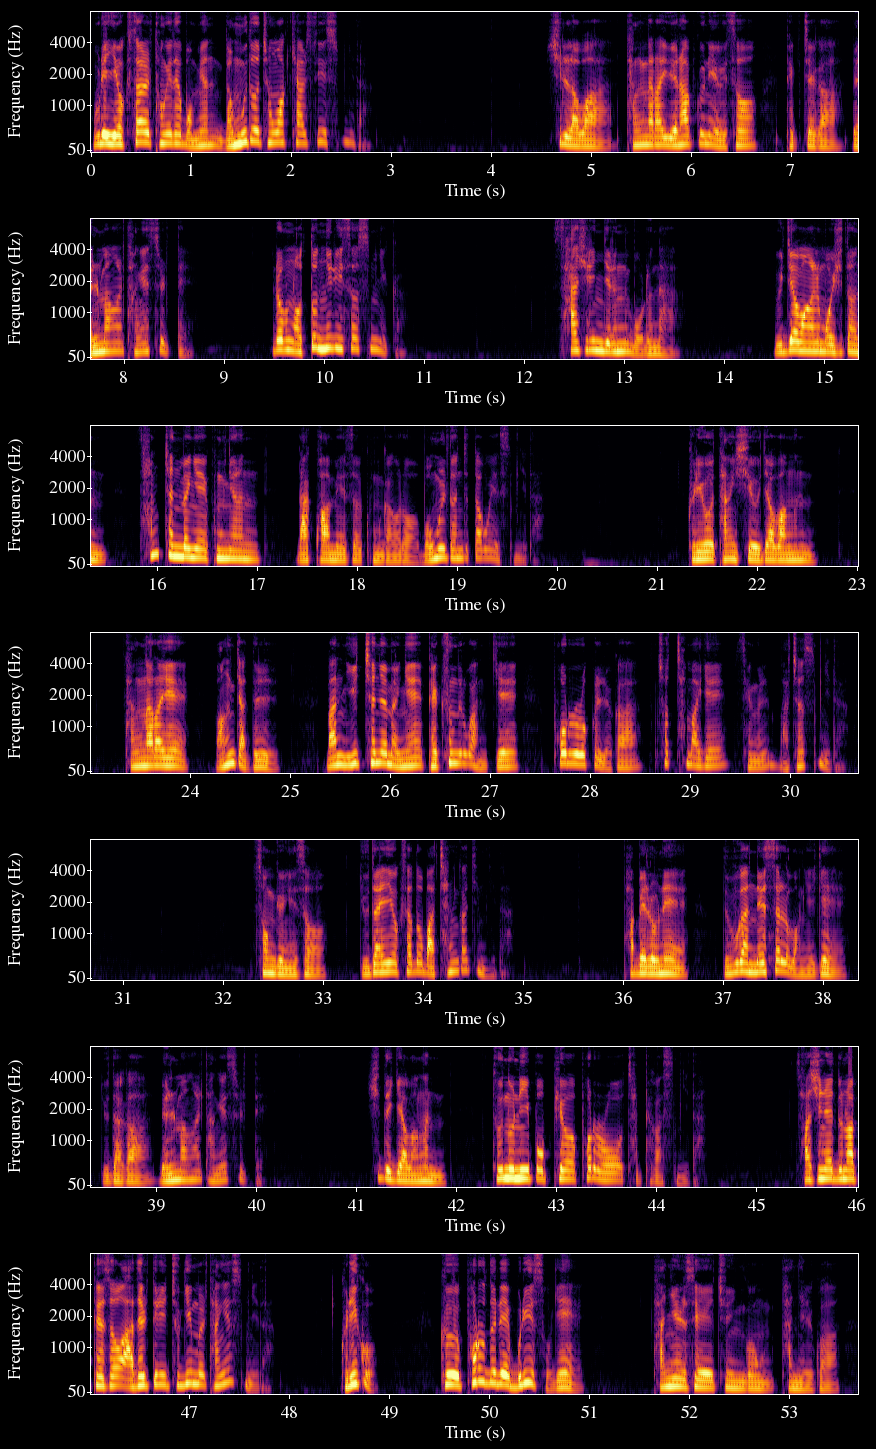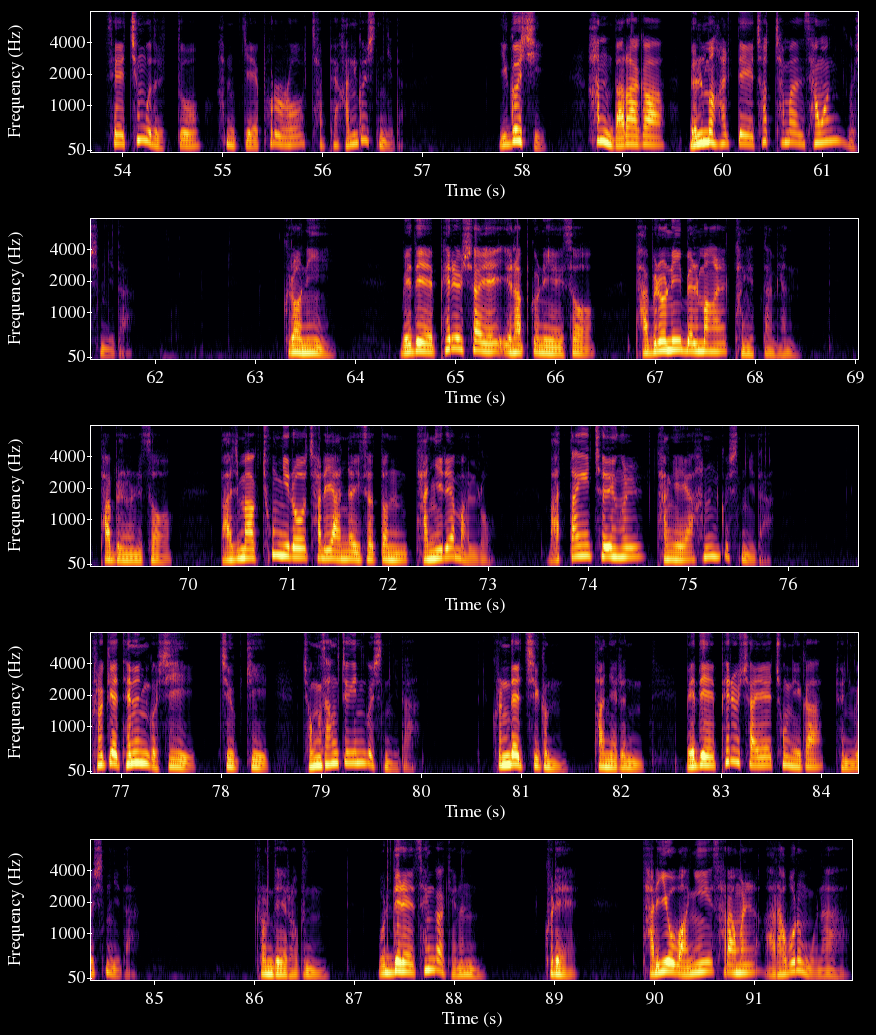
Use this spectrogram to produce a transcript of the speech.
우리의 역사를 통해서 보면 너무도 정확히 알 수 있습니다. 신라와 당나라 연합군에 의해서 백제가 멸망을 당했을 때 여러분 어떤 일이 있었습니까? 사실인지는 모르나 의자왕을 모시던 3천 명의 궁녀는 낙화암에서 금강으로 몸을 던졌다고 했습니다. 그리고 당시 의자왕은 당나라의 왕자들 만 2천여 명의 백성들과 함께 포로로 끌려가 처참하게 생을 마쳤습니다. 성경에서 유다의 역사도 마찬가지입니다. 바벨론의 느부갓네살 왕에게 유다가 멸망을 당했을 때 시드기야 왕은 두 눈이 뽑혀 포로로 잡혀갔습니다. 자신의 눈앞에서 아들들이 죽임을 당했습니다. 그리고 그 포로들의 무리 속에 다니엘서의 주인공 다니엘과 세 친구들도 함께 포로로 잡혀간 것입니다. 이것이 한 나라가 멸망할 때의 처참한 상황인 것입니다. 그러니 메데 페르시아의 연합군에 의해서 바벨론이 멸망을 당했다면 바벨론에서 마지막 총리로 자리에 앉아 있었던 다니엘의 말로 마땅히 처형을 당해야 하는 것입니다. 그렇게 되는 것이 지극히 정상적인 것입니다. 그런데 지금 다니엘은 메데 페르시아의 총리가 된 것입니다. 그런데 여러분, 우리들의 생각에는 그래, 다리오 왕이 사람을 알아보는구나.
